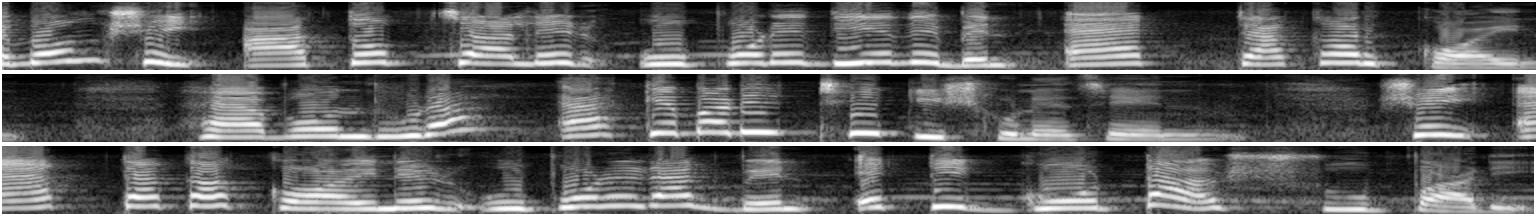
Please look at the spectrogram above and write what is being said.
এবং সেই আতপ চালের উপরে দিয়ে দেবেন এক টাকার কয়েন। হ্যাঁ বন্ধুরা, একেবারেই ঠিকই শুনেছেন। সেই এক টাকা কয়েনের উপরে রাখবেন একটি গোটা সুপারি।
